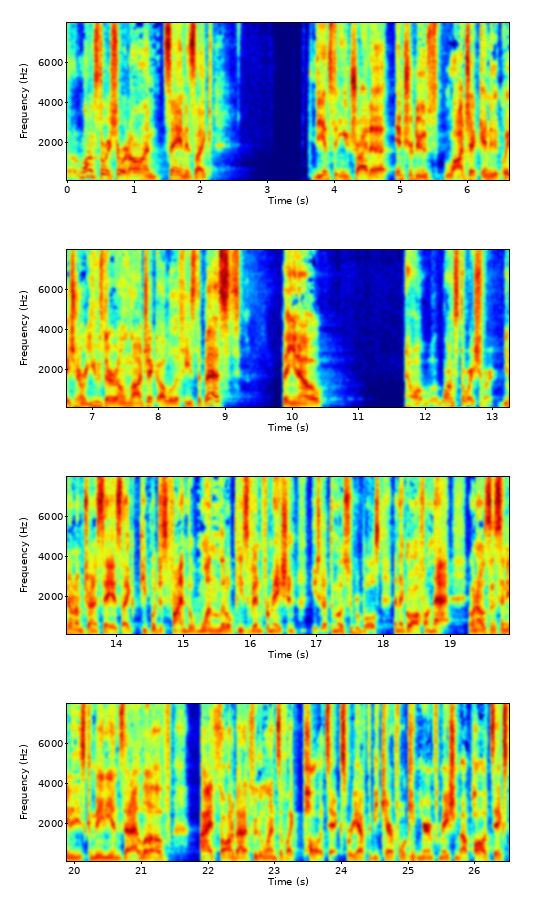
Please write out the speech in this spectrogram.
Long story short, all I'm saying is like the instant you try to introduce logic into the equation or use their own logic, oh well, if he's the best, then you know long story short, you know what I'm trying to say is like people just find the one little piece of information. He's got the most Super Bowls, and they go off on that. And when I was listening to these comedians that I love, I thought about it through the lens of like politics, where you have to be careful getting your information about politics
